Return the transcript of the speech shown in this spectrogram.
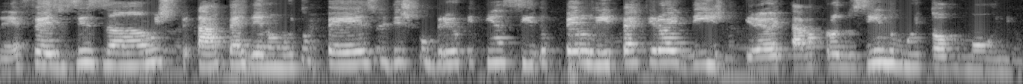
né, fez os exames, estava perdendo muito peso e descobriu que tinha sido pelo hipertiroidismo, que estava produzindo muito hormônio.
